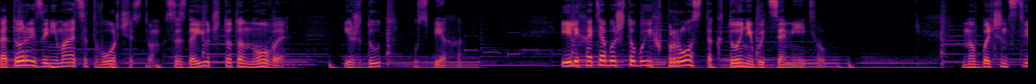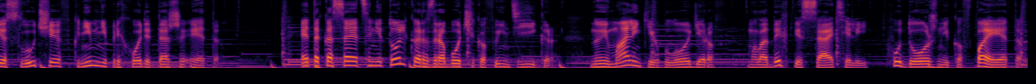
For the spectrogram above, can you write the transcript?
которые занимаются творчеством, создают что-то новое и ждут успеха. Или хотя бы, чтобы их просто кто-нибудь заметил. Но в большинстве случаев к ним не приходит даже это. Это касается не только разработчиков инди-игр, но и маленьких блогеров, молодых писателей, художников, поэтов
